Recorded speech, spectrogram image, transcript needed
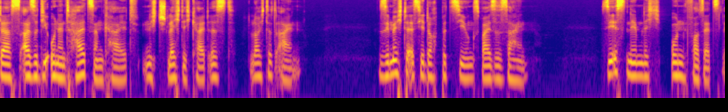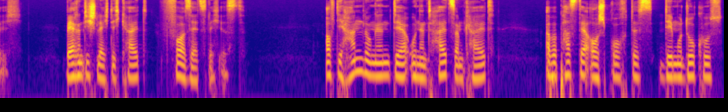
Dass also die Unenthaltsamkeit nicht Schlechtigkeit ist, leuchtet ein. Sie möchte es jedoch beziehungsweise sein. Sie ist nämlich unvorsätzlich, während die Schlechtigkeit vorsätzlich ist. Auf die Handlungen der Unenthaltsamkeit aber passt der Ausspruch des Demodokus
